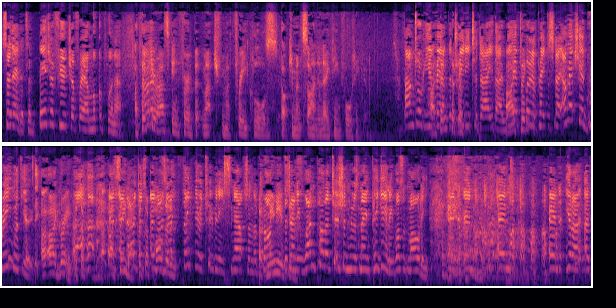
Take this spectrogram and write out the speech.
so that it's a better future for our mokopuna. I think don't- you're asking for a bit much from a three-clause document signed in 1840. I'm talking I about the treaty today, though. We I have to put it in practice today. I'm actually agreeing with you. I, I agree, the, I, And- see that. I but just- the and I don't think there are too many snouts in the But trough. many of There's these- only one politician who was named Piggy, and he wasn't Maori. And and and, and you know, and,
